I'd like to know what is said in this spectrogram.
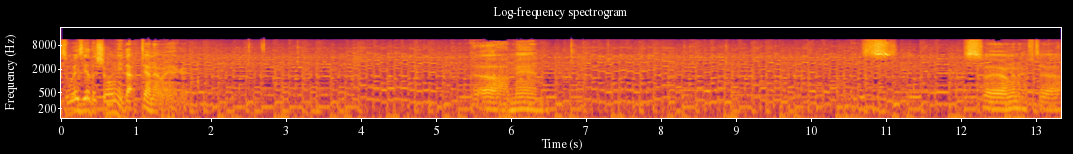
So where's the other shiny? That down that way. Okay. Oh man. So I'm gonna have to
